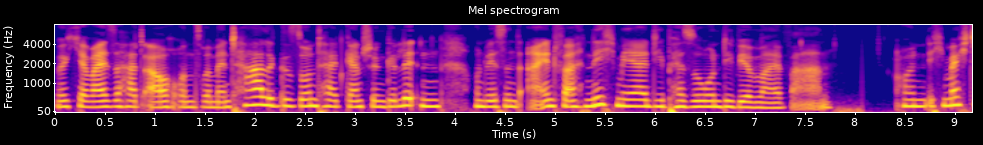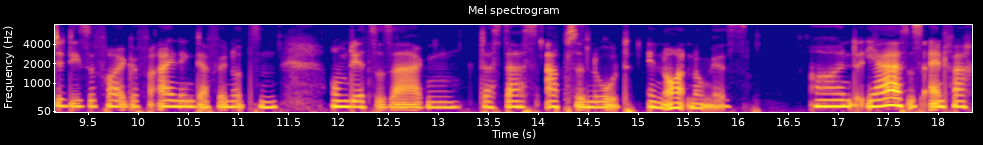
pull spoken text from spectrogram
Möglicherweise hat auch unsere mentale Gesundheit ganz schön gelitten und wir sind einfach nicht mehr die Person, die wir mal waren. Und ich möchte diese Folge vor allen Dingen dafür nutzen, um dir zu sagen, dass das absolut in Ordnung ist. Und ja, es ist einfach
